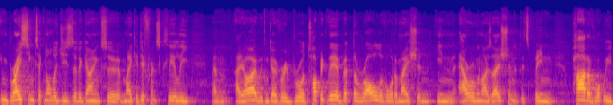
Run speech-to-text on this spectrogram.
embracing technologies that are going to make a difference, clearly and AI, we can go very broad topic there, but the role of automation in our organisation, it's been part of what we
